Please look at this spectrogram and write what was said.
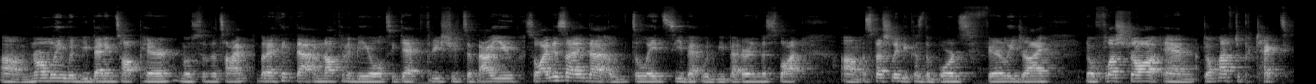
Um, normally would be betting top pair most of the time but i think that i'm not going to be able to get three shoots of value so i decided that a delayed c bet would be better in this spot um, especially because the board's fairly dry no flush draw and don't have to protect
